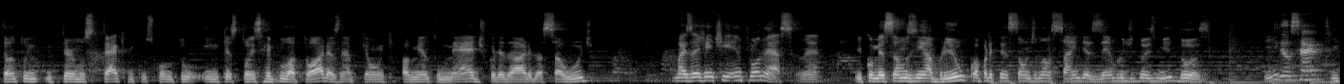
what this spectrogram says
tanto em, em, termos técnicos quanto em questões regulatórias, né? Porque é um equipamento médico da área da saúde. Mas a gente entrou nessa, né? E começamos em abril com a pretensão de lançar em dezembro de 2012. E, Deu certo.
